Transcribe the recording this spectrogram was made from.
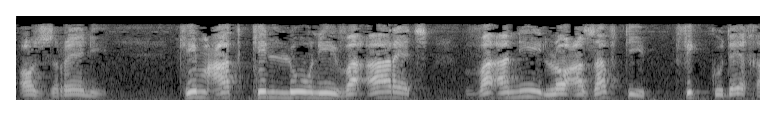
עוזרני. כמעט כילוני בארץ, ואני לא עזבתי פיקודיך.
